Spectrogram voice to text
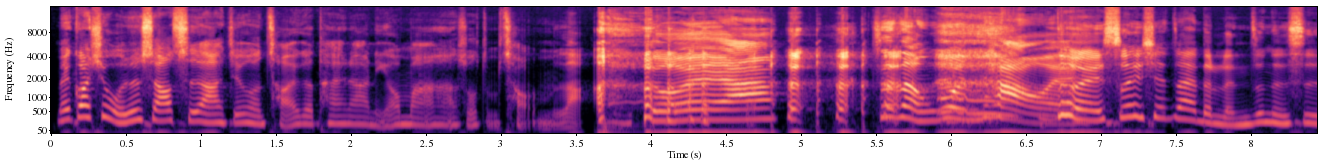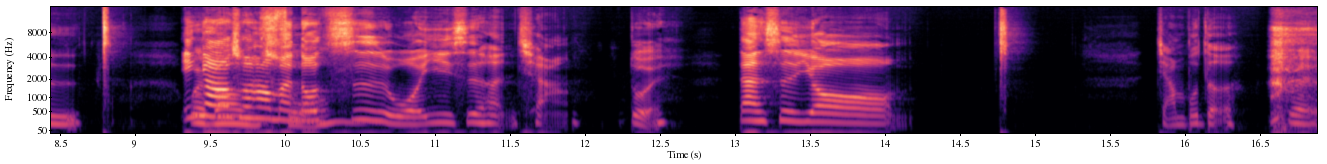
没关系，我就是要吃啊，结果炒一个太辣，你又骂他说怎么炒那么辣？对啊，真的很问号哎。对，所以现在的人真的是。应该说他们都自我意识很强，对，但是又讲不得，对，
